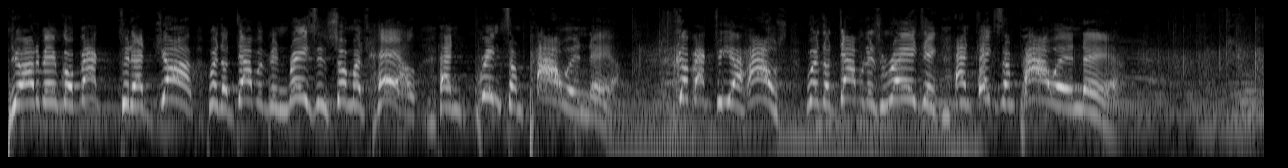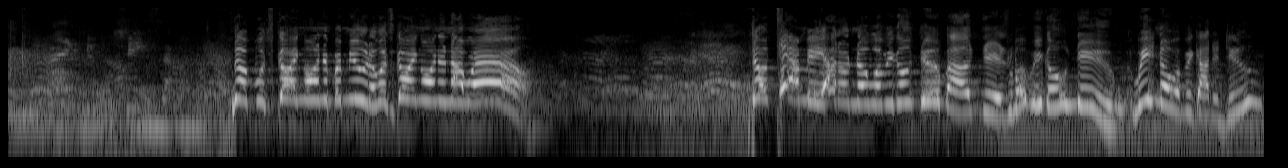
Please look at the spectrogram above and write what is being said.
You ought to be able to go back to that job where the devil's been raising so much hell and bring some power in there. Go back to your house where the devil is raging and take some power in there. No, what's going on in Bermuda? What's going on in our world? Don't tell me I don't know what we're going to do about this. What we going to do? We know what we got to do.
